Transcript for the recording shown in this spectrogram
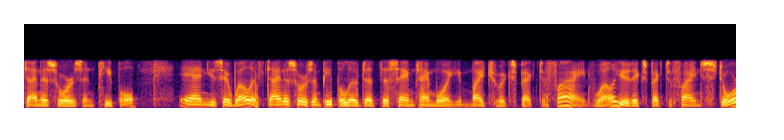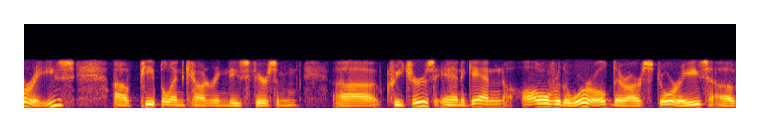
dinosaurs and people? And you say, well, if dinosaurs and people lived at the same time, what might you expect to find? Well, you'd expect to find stories of people encountering these fearsome uh, creatures. And again, all over the world, there are stories of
